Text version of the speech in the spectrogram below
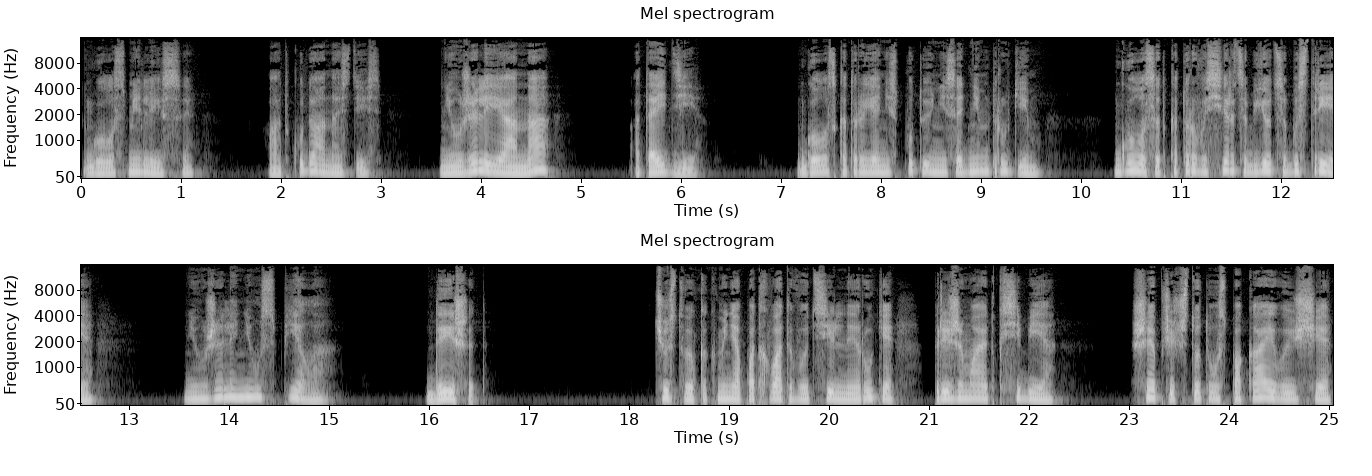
Голос Мелисы. «А откуда она здесь? Неужели и она...» «Отойди!» Голос, который я не спутаю ни с одним другим. Голос, от которого сердце бьется быстрее. Неужели не успела?» Дышит. Чувствую, как меня подхватывают сильные руки, прижимают к себе. Шепчет что-то успокаивающее,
